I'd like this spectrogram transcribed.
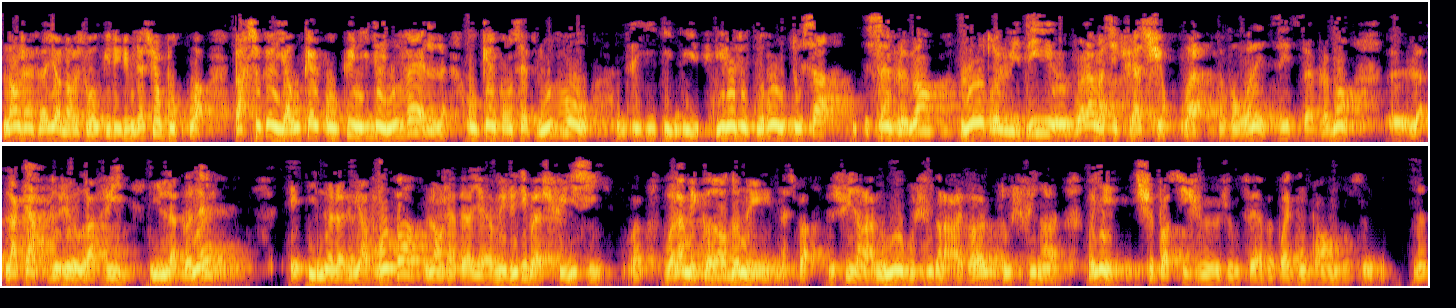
L'ange inférieur ne reçoit aucune illumination. Pourquoi? Parce qu'il n'y a aucun, aucune idée nouvelle, aucun concept nouveau il, est au courant de tout ça. Simplement, l'autre lui dit, euh, voilà ma situation. Voilà, vous comprenez, c'est simplement euh, la, carte de géographie, il la connaît, et il ne la lui apprend pas, l'ange inférieur, mais il lui dit, bah, je suis ici. Voilà, mes coordonnées, n'est-ce pas? Je suis dans l'amour, ou je suis dans la révolte, ou je suis dans la... Vous voyez, je sais pas si je, je me fais à peu près comprendre. Hein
